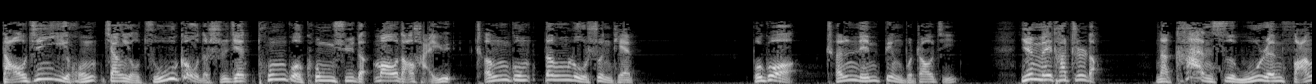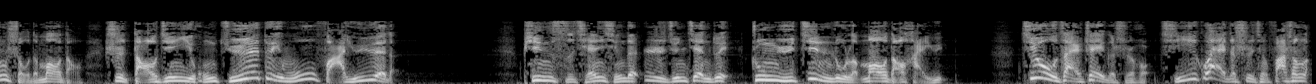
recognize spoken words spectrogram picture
岛津义弘将有足够的时间通过空虚的猫岛海域，成功登陆顺天。不过，陈林并不着急，因为他知道，那看似无人防守的猫岛是岛津义弘绝对无法逾越的。拼死前行的日军舰队终于进入了猫岛海域。就在这个时候，奇怪的事情发生了，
